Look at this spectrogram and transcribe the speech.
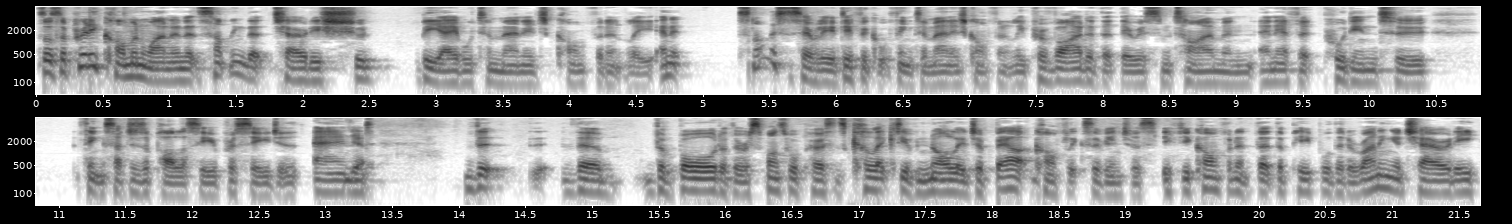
so it's a pretty common one and it's something that charities should be able to manage confidently and it, it's not necessarily a difficult thing to manage confidently provided that there is some time and, and effort put into things such as a policy or procedure and Yeah. the the the board or the responsible person's collective knowledge about conflicts of interest. If you're confident that the people that are running a charity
